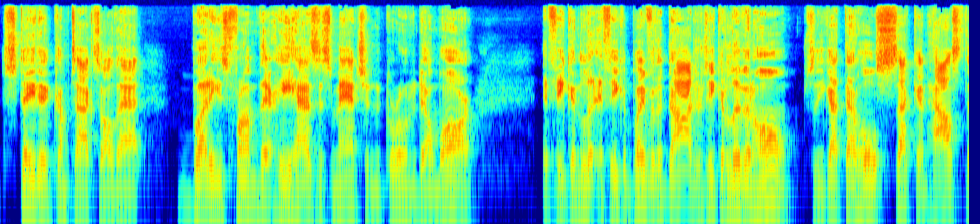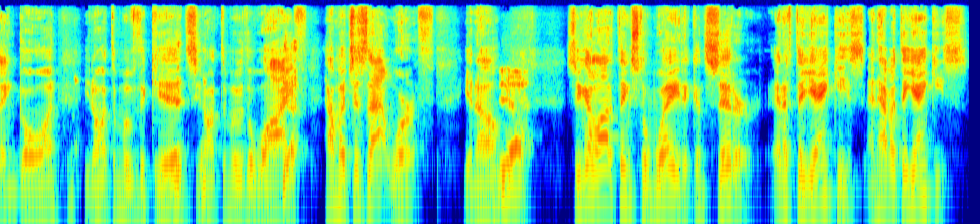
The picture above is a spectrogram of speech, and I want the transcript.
state income tax, all that. But he's from there. He has his mansion in Corona Del Mar. If he can, if he can play for the Dodgers, he can live at home. So you got that whole second house thing going. You don't have to move the kids. You don't have to move the wife. Yeah. How much is that worth? You know. Yeah. So you got a lot of things to weigh to consider. And if the Yankees, and how about the Yankees?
